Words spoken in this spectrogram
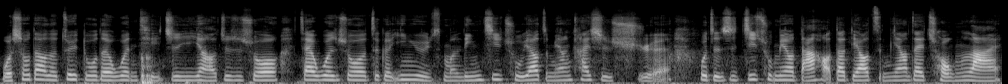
我收到的最多的问题之一啊，就是说在问说这个英语什么零基础要怎么样开始学，或者是基础没有打好。”到底要怎么样再重来？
